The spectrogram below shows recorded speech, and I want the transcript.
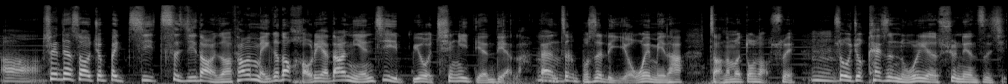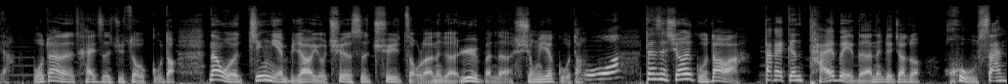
哦，所以那时候就被激刺激到，你知道，他们每个都好厉害，当然年纪比我轻一点点啦，但这个不是理由，我也没他长他们多少岁。嗯，所以我就开始努力的训练自己啊，不断的开始去走古道。那我今年比较有趣的是去走了那个日本的熊野古道。我，但是熊野古道啊，大概跟台北的那个叫做虎山。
